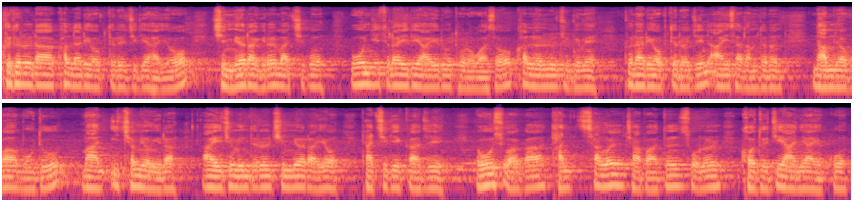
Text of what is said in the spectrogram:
그들을 다 칼날이 엎드러지게 하여 진멸하기를 마치고 온 이스라엘이 아이로 돌아와서 칼날로 죽임에 그날에 엎드러진 아이 사람들은 남녀가 모두 만 이천 명이라 아이 주민들을 진멸하여 바치기까지 여호수아가 단창을 잡아든 손을 거두지 아니하였고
